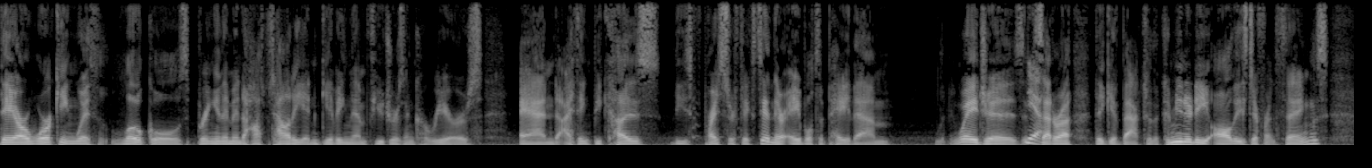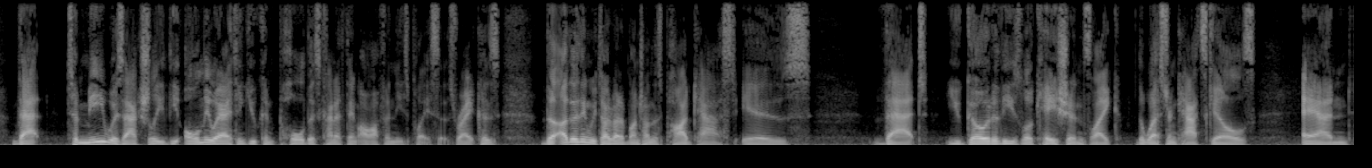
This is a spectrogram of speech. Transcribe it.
they are working with locals, bringing them into hospitality and giving them futures and careers. And I think because these prices are fixed in, they're able to pay them living wages, Yeah. etc. They give back to the community, all these different things that to me was actually the only way I think you can pull this kind of thing off in these places, right? Because the other thing we talked about a bunch on this podcast is that you go to these locations like the Western Catskills and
